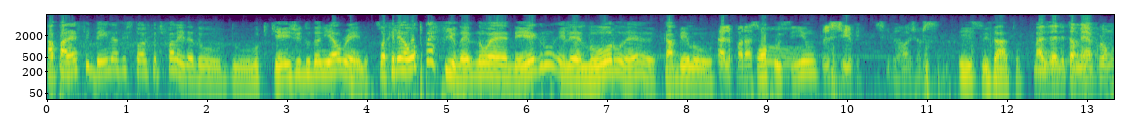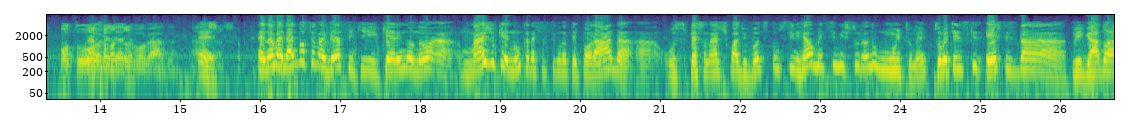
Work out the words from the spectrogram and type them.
aparece bem nas histórias que eu te falei, né? Do, do Luke Cage e do Daniel Rand. Só que ele é outro perfil, né? Ele não é negro, ele é louro, né? Cabelo. É, ele parece Óculosinho. o, o Steve, Steve Rogers. Isso, exato. Mas ele também é promotor, É ele é promotor. advogado. Ah, É. É, na verdade você vai ver assim que, querendo ou não, mais do que nunca nessa segunda temporada, os personagens coadjuvantes estão se, realmente se misturando muito, né? Principalmente esses, que- esses da. ligado à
